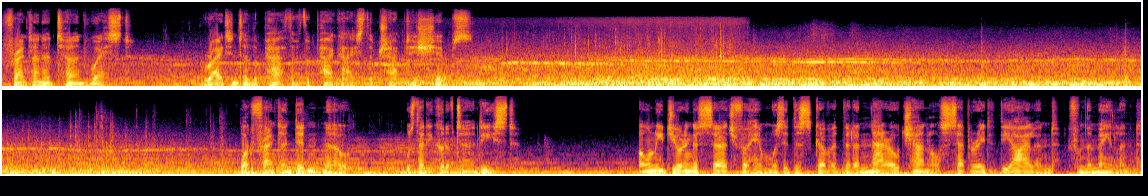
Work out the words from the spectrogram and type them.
Franklin had turned west, right into the path of the pack ice that trapped his ships. What Franklin didn't know was that he could have turned east. Only during a search for him was it discovered that a narrow channel separated the island from the mainland.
